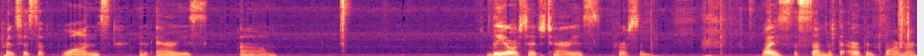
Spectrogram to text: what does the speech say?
Princess of Wands, an Aries, um, Leo or Sagittarius person. Why is the sun with the urban farmer?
